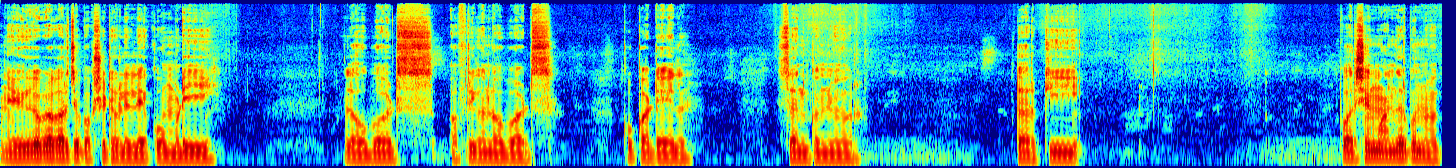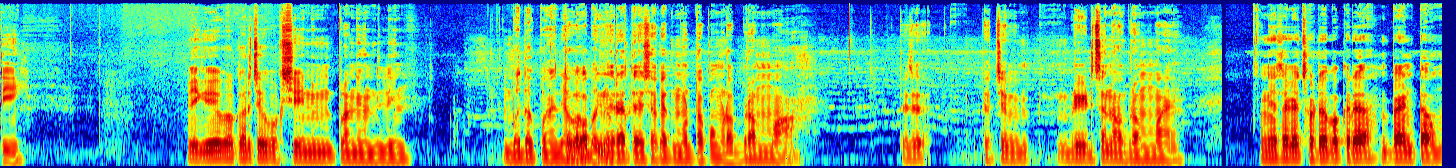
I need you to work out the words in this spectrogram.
आणि वेगवेगळ्या प्रकारचे पक्षी ठेवलेले कोंबडी lovebirds African lovebirds cockatiel sun conure turkey. Persian मांजर पण होती. वेगवेगळ्या प्रकारचे पक्षी आणि प्राणी आणलेले. बदक पण आहेत आहे सगळ्यात मोठा कोंबडा ब्रह्मा. त्याच्या त्याच्या ब्रीडचं नाव ब्रह्मा आहे. आणि हे सगळ्या छोट्या बकऱ्या बँटम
